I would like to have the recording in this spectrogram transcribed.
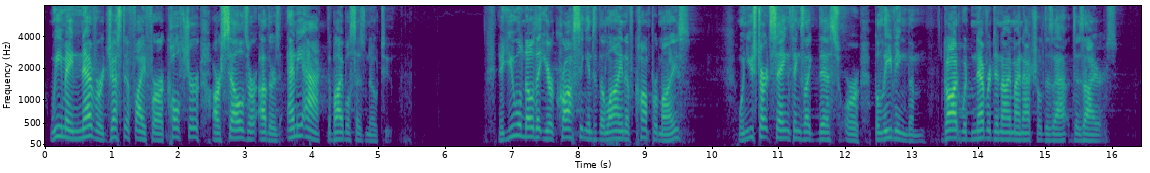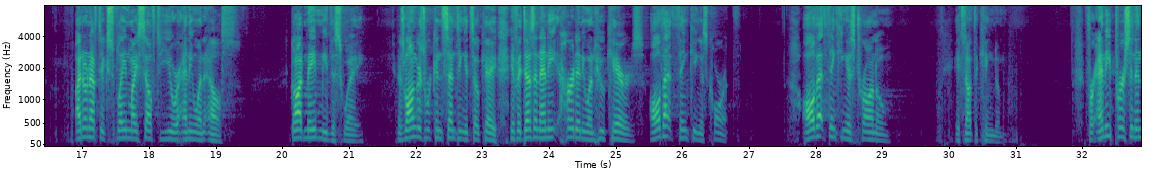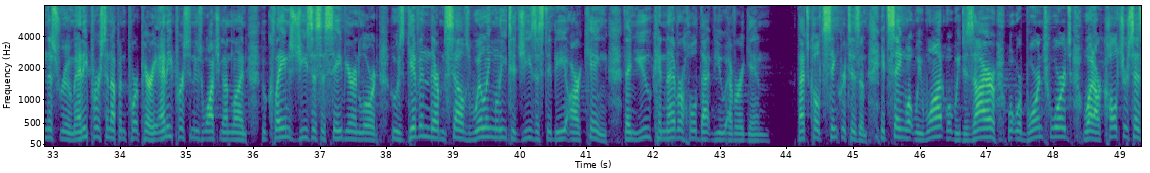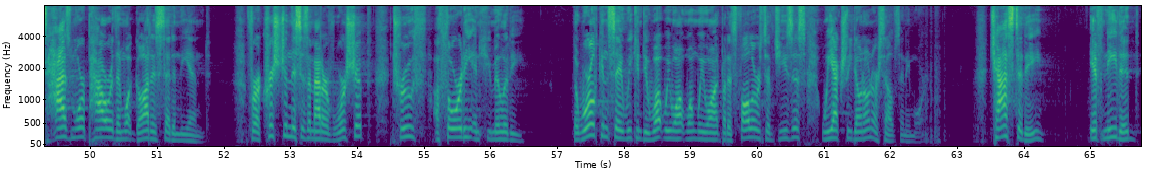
we may never justify for our culture, ourselves, or others any act the Bible says no to. Now, you will know that you're crossing into the line of compromise when you start saying things like this or believing them. God would never deny my natural desi- desires. I don't have to explain myself to you or anyone else. God made me this way. As long as we're consenting, it's okay. If it doesn't any, hurt anyone, who cares? All that thinking is Corinth. All that thinking is Toronto. It's not the kingdom. For any person in this room, any person up in Port Perry, any person who's watching online who claims Jesus as Savior and Lord, who's given themselves willingly to Jesus to be our King, then you can never hold that view ever again. That's called syncretism. It's saying what we want, what we desire, what we're born towards, what our culture says has more power than what God has said in the end. For a Christian, this is a matter of worship, truth, authority, and humility. The world can say we can do what we want when we want, but as followers of Jesus, we actually don't own ourselves anymore. Chastity, if needed,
